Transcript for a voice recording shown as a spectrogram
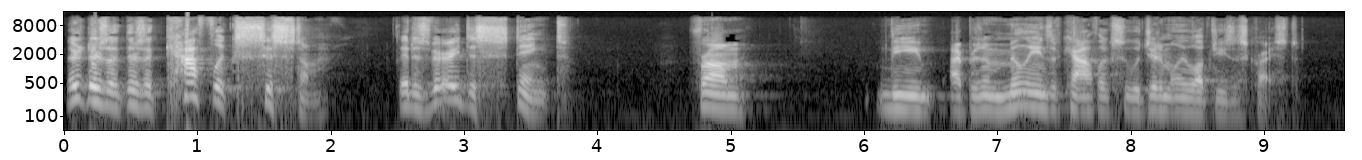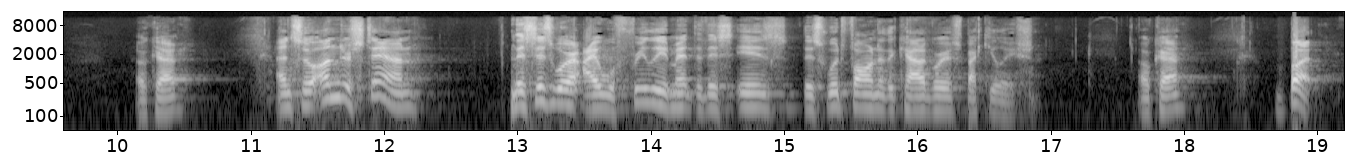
There, there's, a, there's a Catholic system that is very distinct from the, I presume, millions of Catholics who legitimately love Jesus Christ. Okay? And so understand, this is where I will freely admit that this is, this would fall into the category of speculation. Okay? But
